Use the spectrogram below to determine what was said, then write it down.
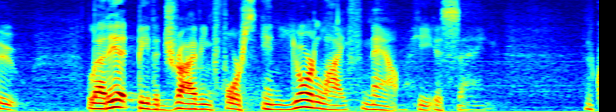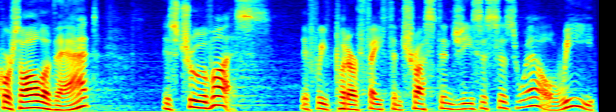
too. Let it be the driving force in your life now, he is saying. And of course, all of that is true of us if we've put our faith and trust in Jesus as well. We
